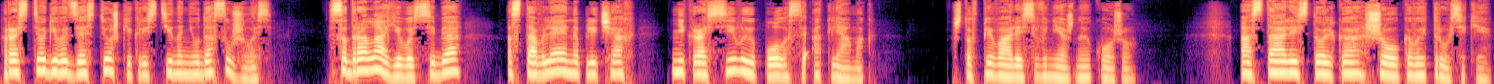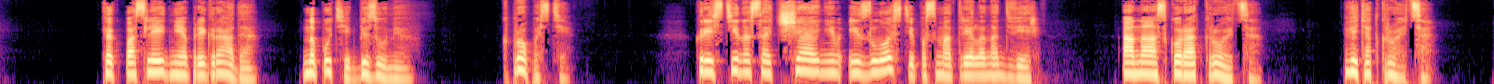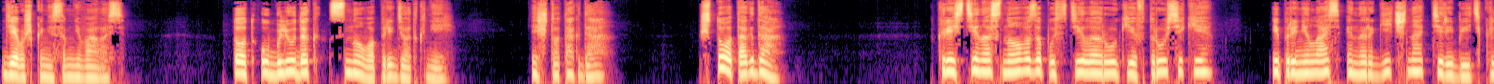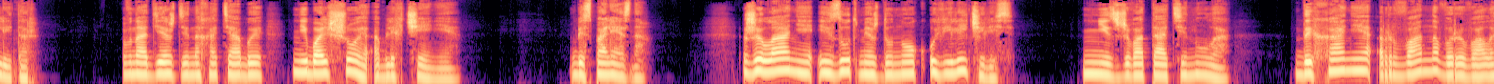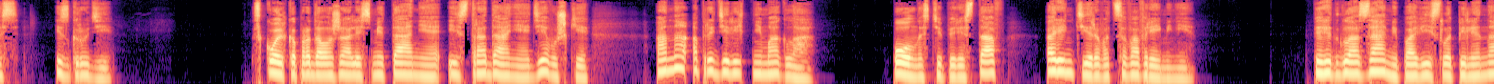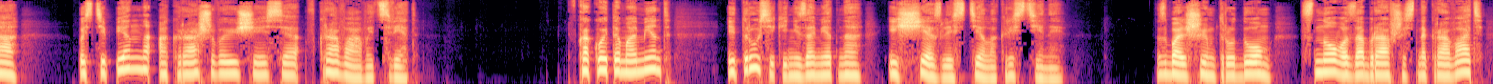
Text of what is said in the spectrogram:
Расстегивать застежки Кристина не удосужилась. Содрала его с себя, оставляя на плечах некрасивые полосы от лямок, что впивались в нежную кожу. Остались только шелковые трусики. Как последняя преграда на пути к безумию. К пропасти. Кристина с отчаянием и злостью посмотрела на дверь. Она скоро откроется. Ведь откроется. Девушка не сомневалась. Тот ублюдок снова придет к ней. И что тогда? Что тогда? Кристина снова запустила руки в трусики и принялась энергично теребить клитор. В надежде на хотя бы небольшое облегчение. Бесполезно. Желание и зуд между ног увеличились. Низ живота тянуло. Дыхание рвано вырывалось из груди. Сколько продолжались метания и страдания девушки, она определить не могла, полностью перестав ориентироваться во времени. Перед глазами повисла пелена, постепенно окрашивающаяся в кровавый цвет. Какой-то момент и трусики незаметно исчезли с тела Кристины. С большим трудом, снова забравшись на кровать,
